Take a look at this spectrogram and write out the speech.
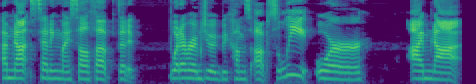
I'm not setting myself up that it, whatever I'm doing becomes obsolete or I'm not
